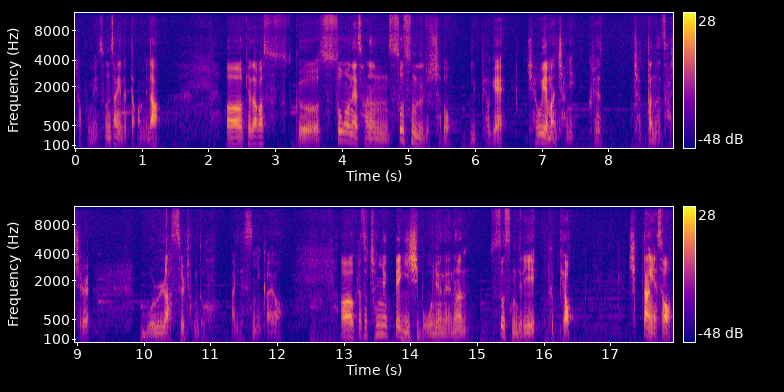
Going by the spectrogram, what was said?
작품이 손상이 됐다고 합니다. 어, 게다가 그 수원에 사는 수순들조차도 이 벽에 최후의 만찬이 그려졌다는 사실을 몰랐을 정도까지 됐으니까요. 어, 그래서 1625년에는 수스들이 그 벽 식당에서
